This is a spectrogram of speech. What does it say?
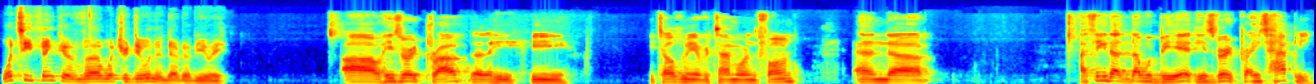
What's he think of uh, what you're doing in WWE? Uh, he's very proud. Uh, he he he tells me every time we're on the phone, and uh, I think that that would be it. He's very he's happy.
